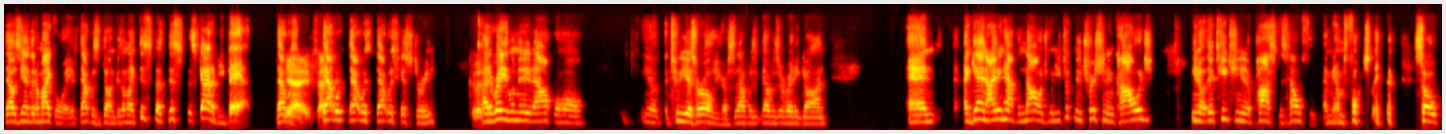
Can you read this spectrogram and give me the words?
That was the end of the microwave. That was done because I'm like, this, this, this got to be bad. That was, yeah, exactly. that was, that was, that was history. Good. I'd already eliminated alcohol, you know, two years earlier, so that was that was already gone. And again, I didn't have the knowledge when you took nutrition in college you know, they're teaching you the pasta is healthy. I mean, unfortunately, so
